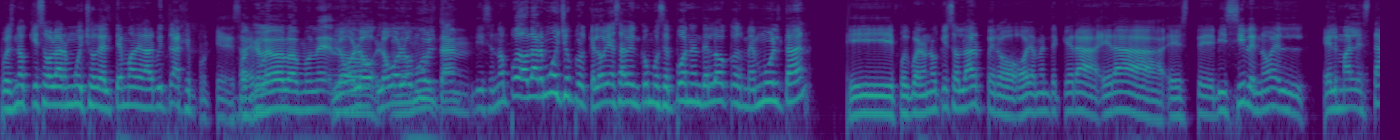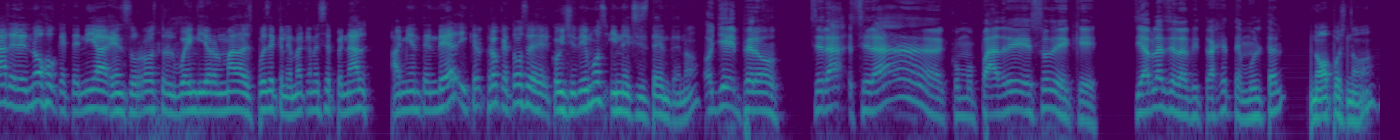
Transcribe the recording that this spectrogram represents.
pues no quiso hablar mucho del tema del arbitraje porque Porque sabemos- luego lo, mole- luego lo, luego lo lo multan. Dice, no puedo hablar mucho porque luego ya saben cómo se ponen de locos, me multan. Y pues bueno, no quiso hablar, pero obviamente que era, era este, visible, ¿no? El, el malestar, el enojo que tenía en su rostro el buen Guillermo Almada después de que le marcan ese penal, a mi entender, y creo, creo que todos eh, coincidimos, inexistente, ¿no? Oye, pero ¿será, ¿será como padre eso de que si hablas del arbitraje te multan? No, pues no.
